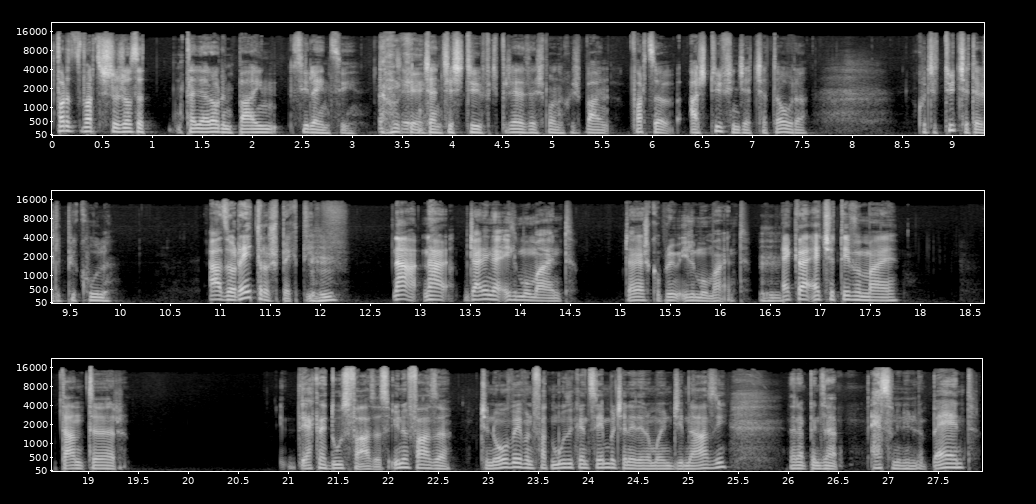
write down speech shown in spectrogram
Forse forse sto già tagliare un po' in silenzio. Ok. C'è c'è stuf, per esempio rispondo con sbaglio. Forse a stuf in c'è ora. Cosa tu c'è te più cool. Also retrospectiv. Mhm. Na, na, già non è il moment. Già non è scoprim il moment. Mhm. E crea e teve mai tanter e crea due fasi. Una fase che non avevano fatto musica insieme, ce ne erano in gimnasi. Dann ha pensato, eh, sono in una band.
